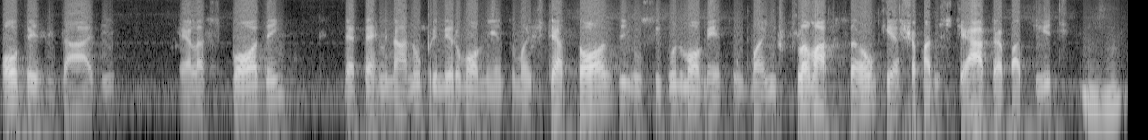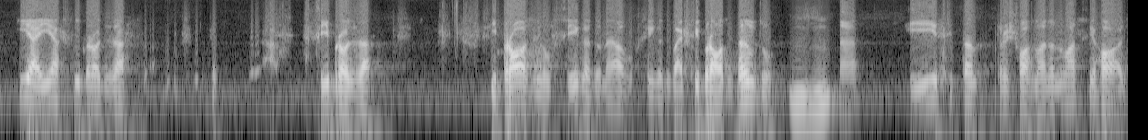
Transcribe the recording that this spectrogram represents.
obesidade, elas podem determinar no primeiro momento uma esteatose, no segundo momento uma inflamação, que é chamada esteatohepatite, uhum. e aí a fibrosização, a fibrosa, fibrose no fígado, né? O fígado vai fibrosando, uhum. né? E se transformando numa cirrose.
